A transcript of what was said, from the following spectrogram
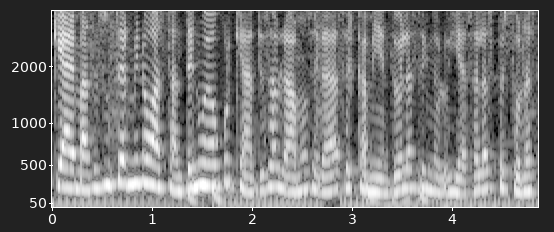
que además es un término bastante nuevo porque antes hablábamos era de acercamiento de las tecnologías a las personas,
